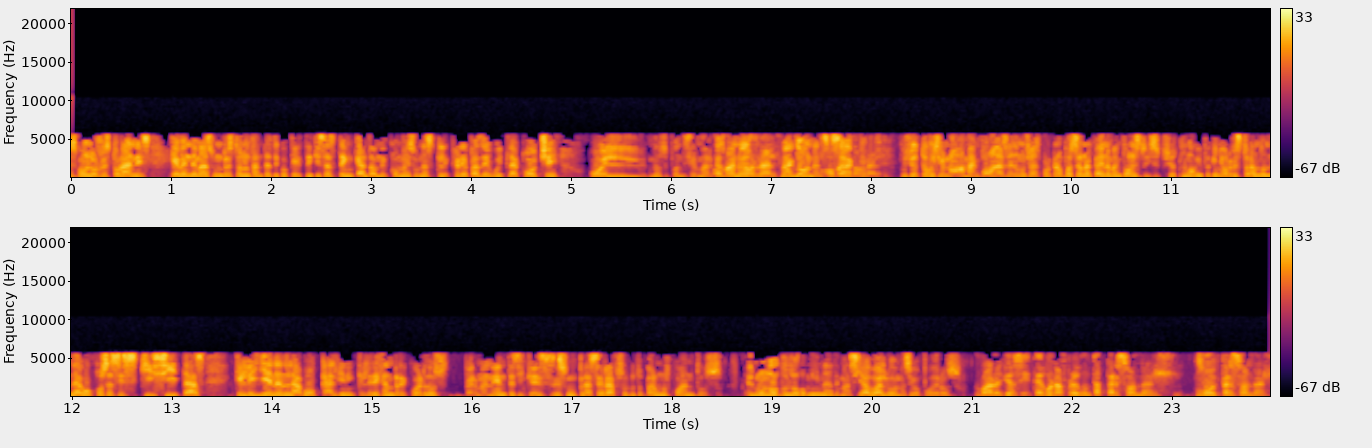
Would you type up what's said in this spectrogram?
Es como los restaurantes. ¿Qué vende más? Un restaurante fantástico que a ti quizás te encanta, donde comes unas crepas de huitlacoche o el, no se pueden decir marcas. O bueno, es- McDonald's. McDonald's, O exacto. McDonald's. Pues yo te voy a decir, no, McDonald's vende mucho más, ¿por qué no puede ser una cadena de McDonald's? Tú dices, pues yo tengo mi pequeño restaurante donde hago cosas exquisitas que le llenan la boca a alguien y que le dejan recuerdos permanentes y que es, es un placer absoluto para unos cuantos. El mundo lo domina demasiado, algo demasiado poderoso. Bueno, yo sí tengo una pregunta personal, muy personal.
